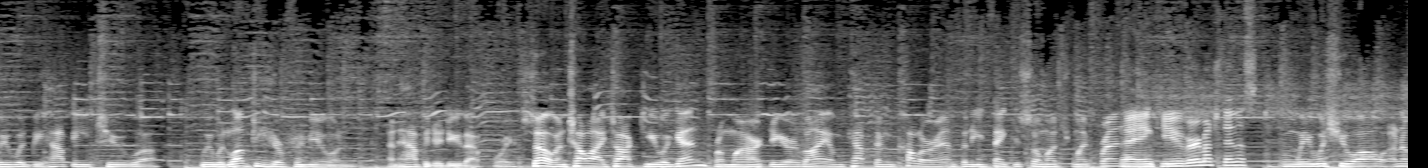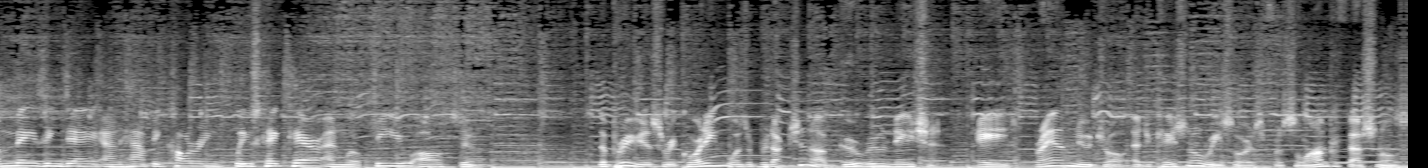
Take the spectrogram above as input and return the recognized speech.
We would be happy to, uh, we would love to hear from you and, and happy to do that for you. So until I talk to you again from my heart to yours, I am Captain Color Anthony. Thank you so much, my friend. Thank you very much, Dennis. And we wish you all an amazing day and happy coloring. Please take care and we'll see you all soon. The previous recording was a production of Guru Nation, a brand neutral educational resource for salon professionals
